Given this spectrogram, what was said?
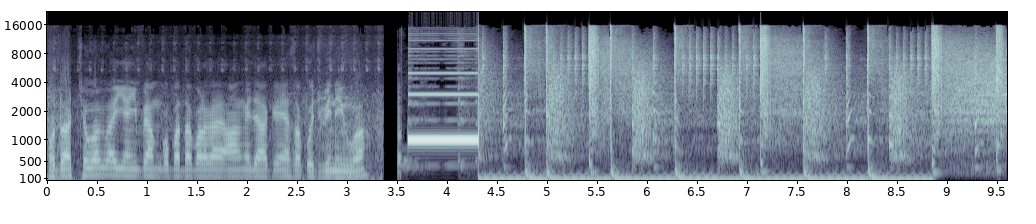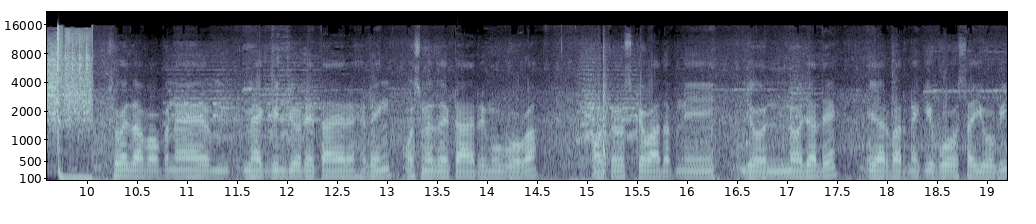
वो तो अच्छा हुआ भाई यहीं पर हमको पता पड़ गया, आगे जाके ऐसा कुछ भी नहीं हुआ। तो अब अपने मैगविल जो रहता है रिंग उसमें से टायर रिमूव होगा और फिर उसके बाद अपनी जो नोजल है एयर भरने की, वो सही होगी।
